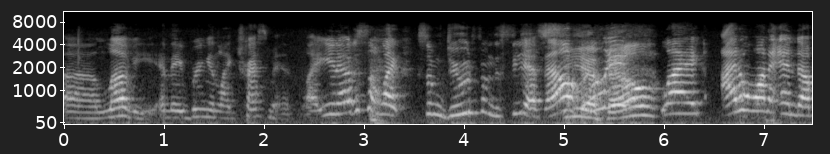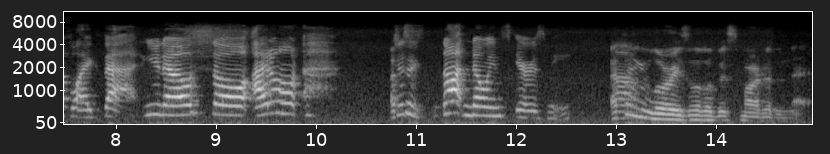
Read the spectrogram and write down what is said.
uh, Lovie and they bring in like Trestman, like, you know, just some like some dude from the CFL, really? Like, I don't want to end up like that, you know. So I don't. I Just think not knowing scares me. I think Lurie's a little bit smarter than that.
